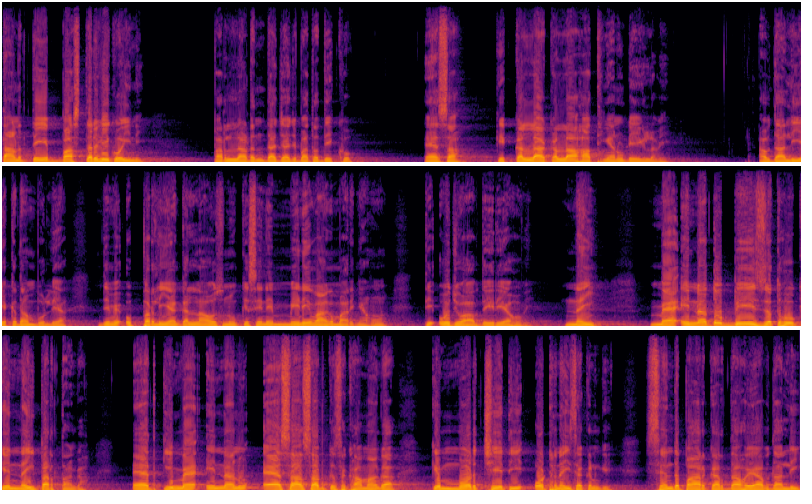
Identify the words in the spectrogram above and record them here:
ਤਣ ਤੇ ਬਸਤਰ ਵੀ ਕੋਈ ਨਹੀਂ। ਪਰ ਲੜਨ ਦਾ ਜਜ਼ਬਾ ਤਾਂ ਦੇਖੋ, ਐਸਾ ਕਿ ਕੱਲਾ ਕੱਲਾ ਹਾਥੀਆਂ ਨੂੰ ਡੇਗ ਲਵੇ। ਅਬਦਾਲੀ ਇੱਕਦਮ ਬੋਲਿਆ, ਜਿਵੇਂ ਉੱਪਰਲੀਆਂ ਗੱਲਾਂ ਉਸ ਨੂੰ ਕਿਸੇ ਨੇ ਮਿਹਣੇ ਵਾਂਗ ਮਾਰੀਆਂ ਹੋਣ, ਤੇ ਉਹ ਜਵਾਬ ਦੇ ਰਿਹਾ ਹੋਵੇ, ਨਹੀਂ, ਮੈਂ ਇਹਨਾਂ ਤੋਂ ਬੇਇੱਜ਼ਤ ਹੋ ਕੇ ਨਹੀਂ ਪਰਤਾਂਗਾ। ਐਤਕੀ ਮੈਂ ਇਹਨਾਂ ਨੂੰ ਐਸਾ ਸਬਕ ਸਿਖਾਵਾਂਗਾ ਕਿ ਮੁੜ ਛੇਤੀ ਉੱਠ ਨਹੀਂ ਸਕਣਗੇ। ਸਿੰਧ ਪਾਰ ਕਰਦਾ ਹੋਇਆ ਅਬਦਾਲੀ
